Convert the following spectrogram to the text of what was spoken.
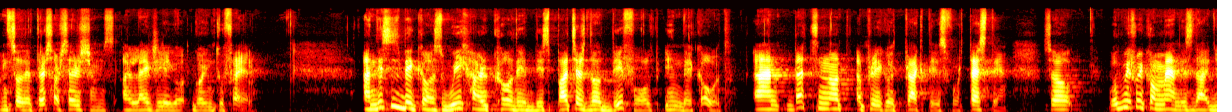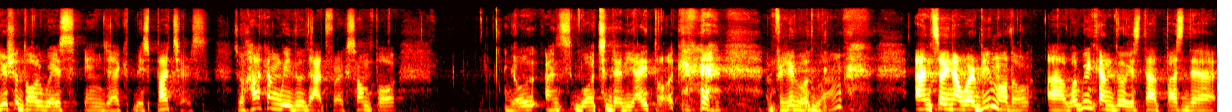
and so the test assertions are likely go going to fail. And this is because we hard-coded dispatchers.default in the code. And that's not a pretty good practice for testing. So what we recommend is that you should always inject dispatchers. So how can we do that? For example, go and watch the DI talk, a pretty good one. And so in our view model, uh, what we can do is that pass the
